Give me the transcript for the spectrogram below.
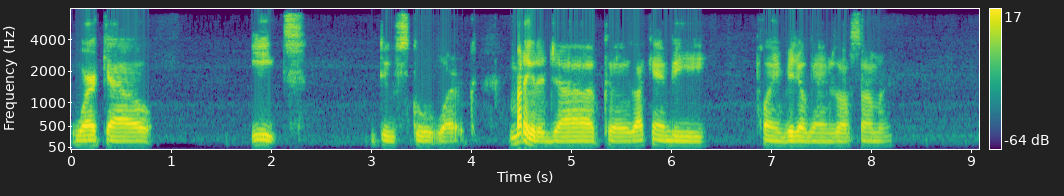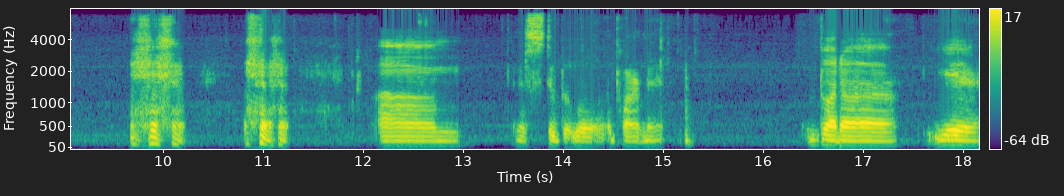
work out, eat, do schoolwork. I'm about to get a job because I can't be playing video games all summer. um, in a stupid little apartment. But uh, yeah.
